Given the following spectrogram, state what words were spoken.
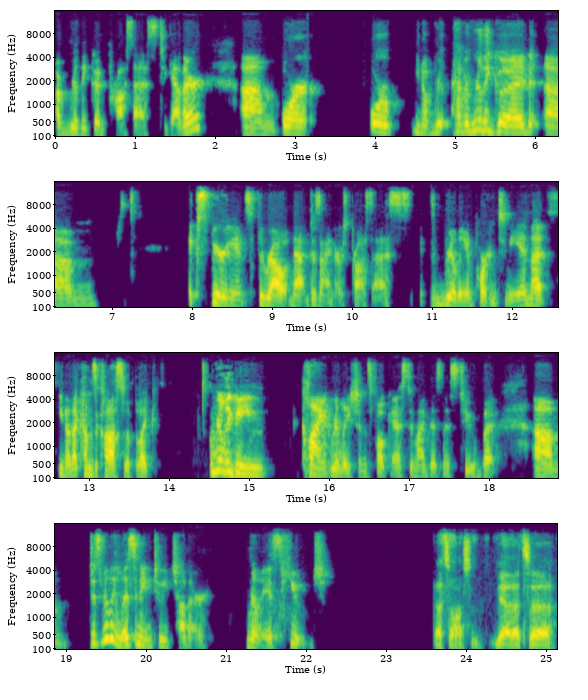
a really good process together um, or or you know re- have a really good um, experience throughout that designer's process is really important to me. And that you know that comes across with like really being client relations focused in my business too but um, just really listening to each other really is huge. That's awesome. Yeah that's a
